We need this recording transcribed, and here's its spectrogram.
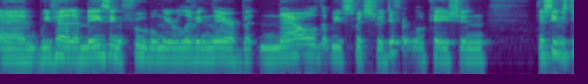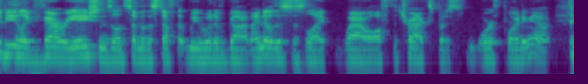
And we've had amazing food when we were living there. But now that we've switched to a different location, there seems to be like variations on some of the stuff that we would have gotten. I know this is like wow off the tracks, but it's worth pointing out.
